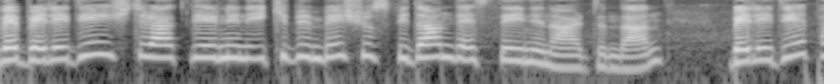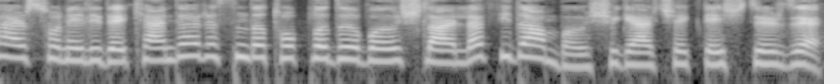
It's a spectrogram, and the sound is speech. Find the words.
ve belediye iştiraklerinin 2500 fidan desteğinin ardından belediye personeli de kendi arasında topladığı bağışlarla fidan bağışı gerçekleştirdi.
